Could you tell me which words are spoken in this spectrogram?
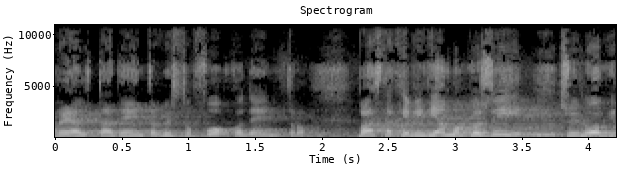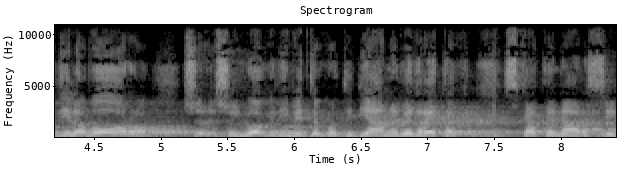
realtà dentro, questo fuoco dentro. Basta che viviamo così sui luoghi di lavoro, su, sui luoghi di vita quotidiana, vedrete scatenarsi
